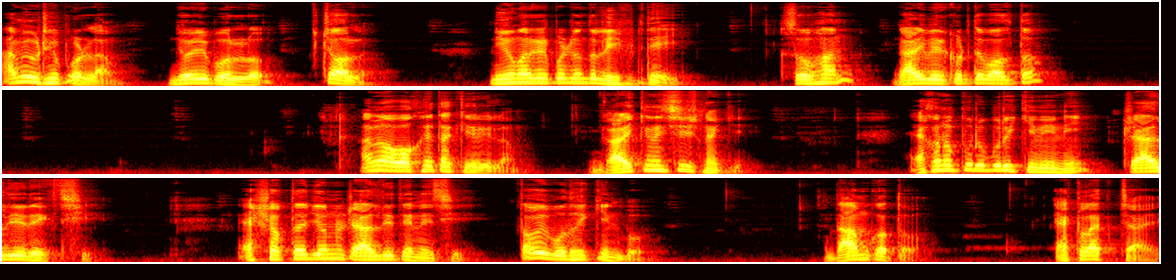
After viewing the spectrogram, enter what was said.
আমি উঠে পড়লাম। জলিল বলল, চল, নিউ মার্কেট পর্যন্ত লিফট দেই। সোভান গাড়ি বের করতে বলতো। আমি অবাক হয়ে তাকিয়ে রইলাম। গাড়ি কিনেছিস নাকি? এখনও পুরোপুরি কিনিনি, ট্রায়াল দিয়ে দেখছি। এক সপ্তাহের জন্য ট্রায়াল দিতে এনেছি, তবে বোধহয় কিনবো। দাম কত? এক লাখ চাই।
